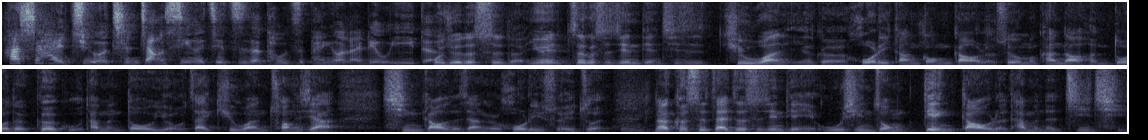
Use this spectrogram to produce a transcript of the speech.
它是还具有成长性，而且值得投资朋友来留意的。我觉得是的，因为这个时间点其实 Q one 那个获利刚公告了，所以我们看到很多的个股他们都有在 Q one 创下新高的这样一个获利水准。那可是在这时间点也无形中垫高了他们的基期。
